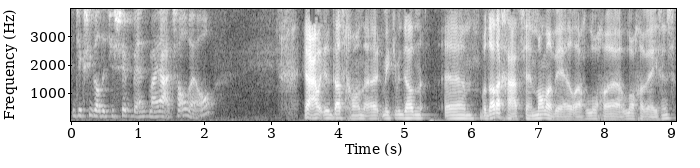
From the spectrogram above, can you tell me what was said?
Want ik zie wel dat je sip bent, maar ja, het zal wel. Ja, dat is gewoon, eh, je, dan, ehm, wat dat gaat, zijn mannen weer heel erg logge, logge wezens.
